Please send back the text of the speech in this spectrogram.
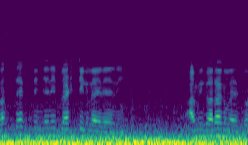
रस्त्यात त्यांच्यानी प्लास्टिक लायल्याने आम्ही घराक लायतो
